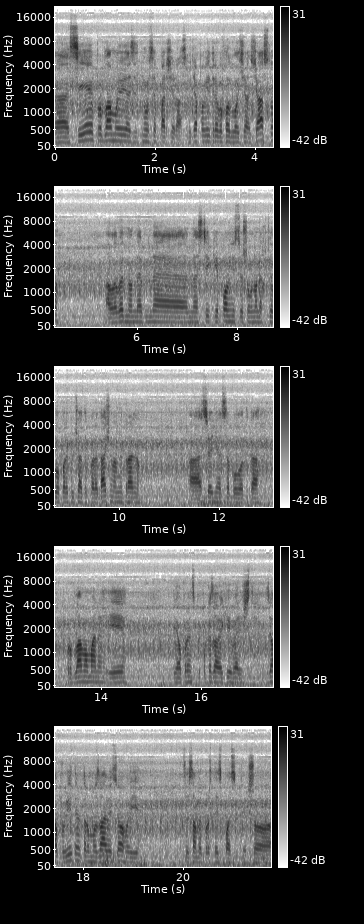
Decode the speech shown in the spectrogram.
Е, з цією проблемою я зіткнувся перший раз. Хоча повітря виходило часто, але видно не, не настільки повністю, що воно не хотіло переключати передачу на нейтральну. А сьогодні це була така проблема в мене і я в принципі показав, як її вирішити. Взяв повітря, тормоза від цього і це самий простий спосіб. Якщо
